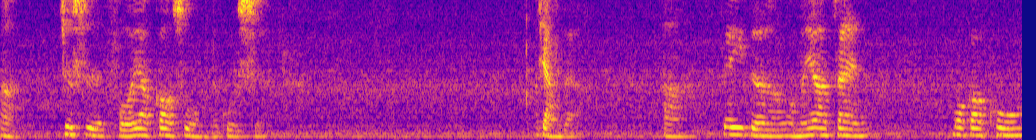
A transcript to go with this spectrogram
啊，就是佛要告诉我们的故事讲的啊。这一个我们要在莫高窟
